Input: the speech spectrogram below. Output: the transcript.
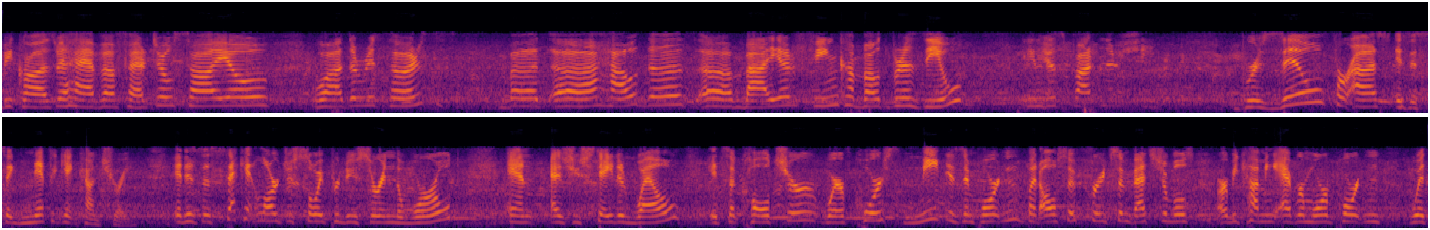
because we have a fertile soil, water resources. But uh, how does uh, Bayer think about Brazil in this partnership? Brazil for us is a significant country. It is the second largest soy producer in the world. And as you stated well, it's a culture where, of course, meat is important, but also fruits and vegetables are becoming ever more important with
